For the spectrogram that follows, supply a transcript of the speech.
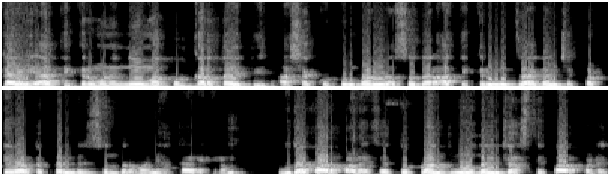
काही अतिक्रमण नियमातून करता येतील अशा कुटुंबांना सदर अतिक्रमित जागांचे पट्टे वाटप करण्याच्या संदर्भाने हा कार्यक्रम उद्या पार पाडायचा तो प्रांत महोदयांच्या हस्ते पार पडेल.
